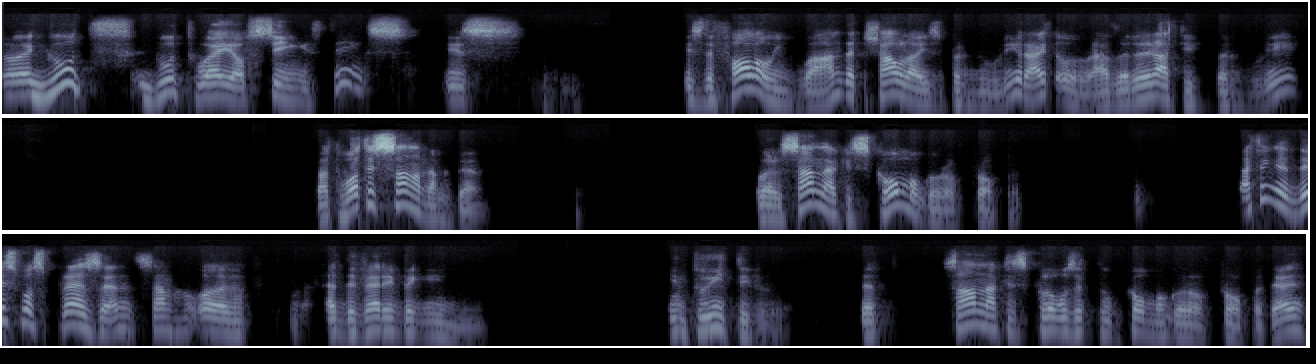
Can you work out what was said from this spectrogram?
So a good, good way of seeing things is, is the following one, that Chowla is Bernoulli, right? Or rather relative Bernoulli. But what is Sarnak then? Well, Sarnak is Kolmogorov property. I think that this was present somehow uh, at the very beginning, intuitively. Sarnak is closer to Kolmogorov property. And,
